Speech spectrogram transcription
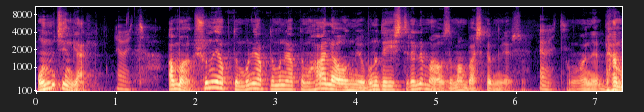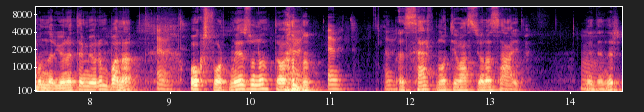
Onun için gel. Evet. Ama şunu yaptım, bunu yaptım, bunu yaptım hala olmuyor. Bunu değiştirelim ha o zaman başka bir mevzu. Evet. Ama hani ben bunları yönetemiyorum bana. Evet. Oxford mezunu tamam mı? Evet. Evet. Self motivasyona sahip. Ne denir?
